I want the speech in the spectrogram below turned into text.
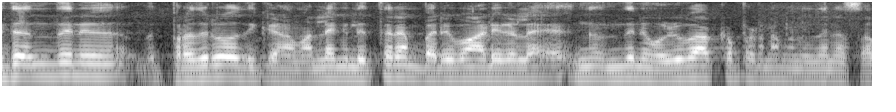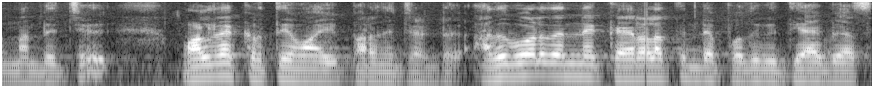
ഇതെന്തിന് പ്രതിരോധിക്കണം അല്ലെങ്കിൽ ഇത്തരം പരിപാടികളെ എന്തിന് ഒഴിവാക്കപ്പെടണമെന്നതിനെ സംബന്ധിച്ച് വളരെ കൃത്യമായി പറഞ്ഞിട്ടുണ്ട്. അതുപോലെ തന്നെ കേരളത്തിന്റെ പൊതുവിദ്യാഭ്യാസ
